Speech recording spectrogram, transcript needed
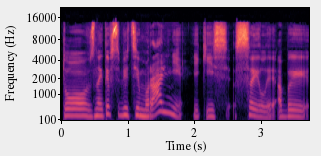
то знайти в собі ці моральні якісь сили, аби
